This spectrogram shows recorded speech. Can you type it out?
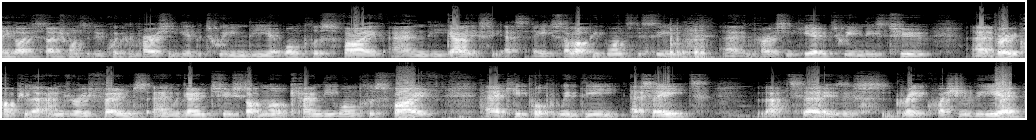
Hey guys, so I just wanted to do a quick comparison here between the OnePlus 5 and the Galaxy S8. So a lot of people wanted to see a comparison here between these two uh, very popular Android phones and we're going to start them up. Can the OnePlus 5 uh, keep up with the S8? That uh, is a great question of the year.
